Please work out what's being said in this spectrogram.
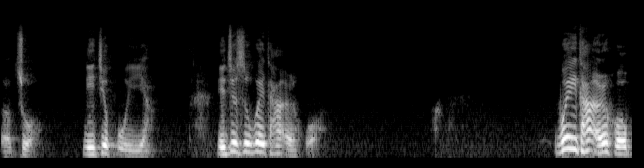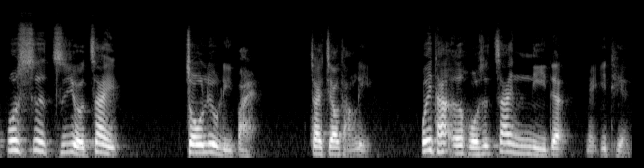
而做，你就不一样，你就是为他而活。为他而活不是只有在周六礼拜在教堂里，为他而活是在你的每一天，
